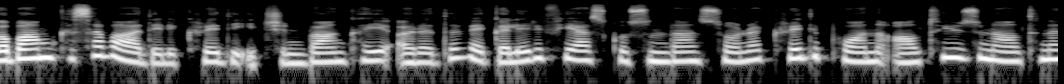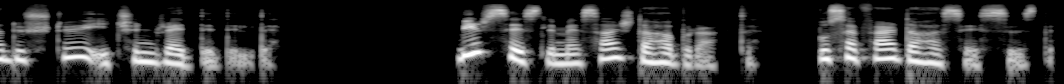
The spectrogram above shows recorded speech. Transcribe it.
Babam kısa vadeli kredi için bankayı aradı ve galeri fiyaskosundan sonra kredi puanı 600'ün altına düştüğü için reddedildi. Bir sesli mesaj daha bıraktı. Bu sefer daha sessizdi.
